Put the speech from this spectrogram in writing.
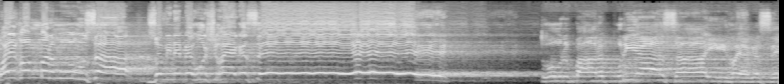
পয়গম্বর মূসা জমিনে বেহুশ হয়ে গেছে। তুর পাহাড় পুরিয়া সাই হয়ে গেছে।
